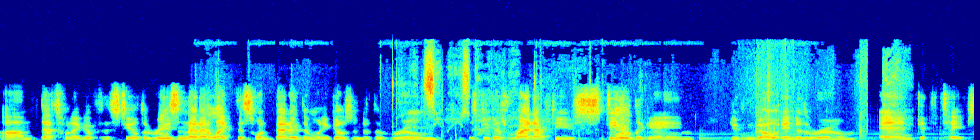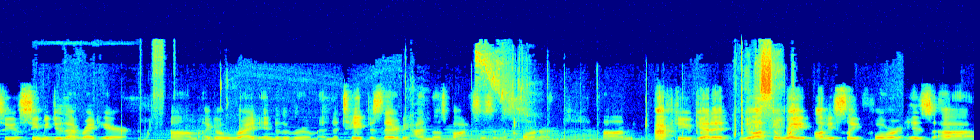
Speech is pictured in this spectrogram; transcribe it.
um, that's when I go for the steal. The reason that I like this one better than when he goes into the room is because right after you steal the game, you can go into the room and get the tape. So you'll see me do that right here. Um, I go right into the room, and the tape is there behind those boxes in the corner. Um, after you get it, you'll have to wait, obviously, for his uh,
